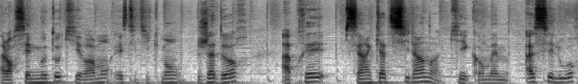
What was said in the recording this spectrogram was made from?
Alors c'est une moto qui est vraiment esthétiquement, j'adore. Après, c'est un 4 cylindres qui est quand même assez lourd.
